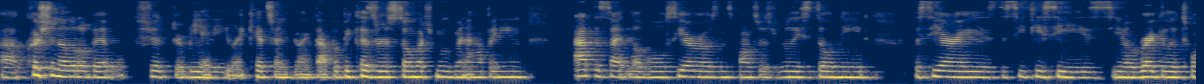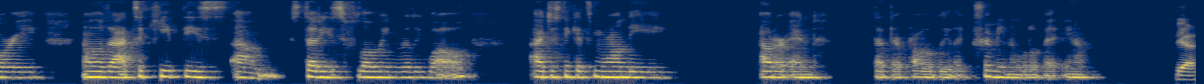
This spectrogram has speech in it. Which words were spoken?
uh, cushion a little bit should there be any like hits or anything like that. But because there's so much movement happening at the site level, CROs and sponsors really still need the CRAs, the CTCs, you know, regulatory, all of that to keep these um, studies flowing really well. I just think it's more on the outer end that they're probably like trimming a little bit, you know. Yeah.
